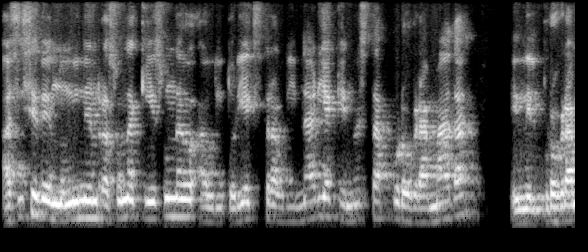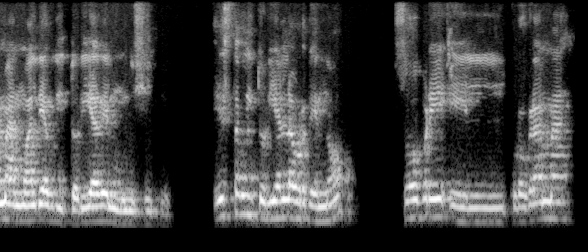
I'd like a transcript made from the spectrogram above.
Así se denomina en razón a que es una auditoría extraordinaria que no está programada en el programa anual de auditoría del municipio. Esta auditoría la ordenó sobre el programa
